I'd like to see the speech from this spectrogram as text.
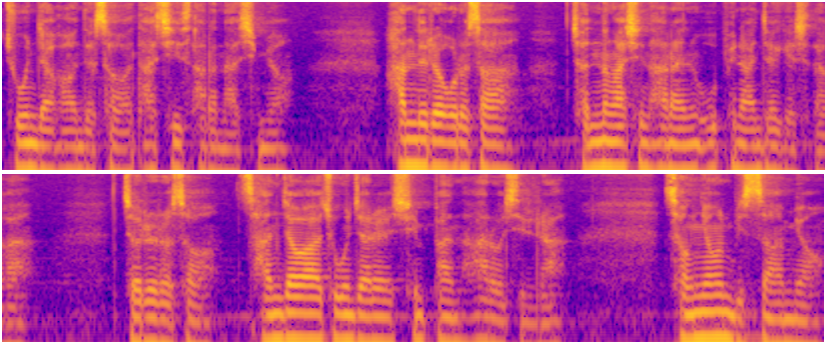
죽은 자 가운데서 다시 살아나시며 하늘에 오르사 전능하신 하나님 우편에 앉아 계시다가 저리로서 산자와 죽은 자를 심판하러 오시리라. 성령을 믿사하며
